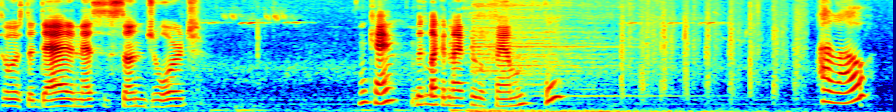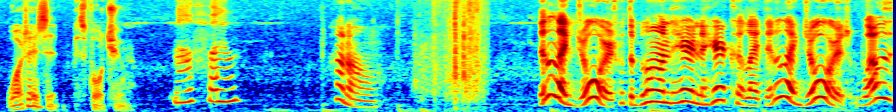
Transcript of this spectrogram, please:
So it's the dad and that's his son George. Okay, look like a nice little family. Ooh, Hello? What is it, Miss Fortune? Nothing. hold on. They look like George with the blonde hair and the haircut like that. They look like George. Why was?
